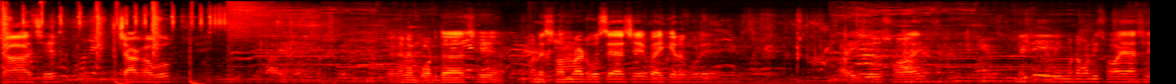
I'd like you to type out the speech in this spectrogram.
চা আছে। চা খাব। এখানে বর্দা আছে মানে সম্রাট বসে আছে বাইকের ওপরে। আর এই যে সবাই মোটামুটি সবাই আছে।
